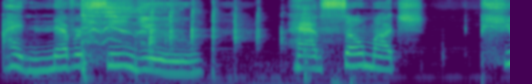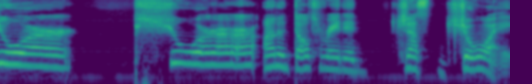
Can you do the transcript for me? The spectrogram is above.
i had never seen you have so much pure pure unadulterated just joy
